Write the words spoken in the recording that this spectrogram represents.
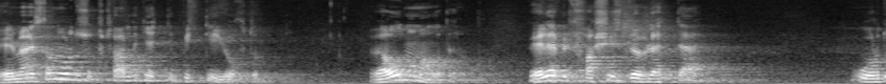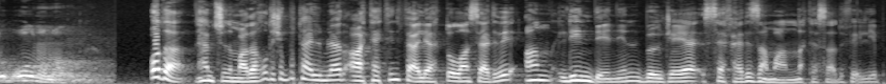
Ermənistan ordusu qutardı, getdi, bitdi, yoxdur. Və olmamalıdır. Belə bir faşist dövlətdə ordu olmamalıdır. O da həmçinin maraqlıdır ki, bu təlimlər ATƏT-in fəaliyyətdə olan sədri An Lindenin bölgəyə səfəri zamanına təsadüf edib.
